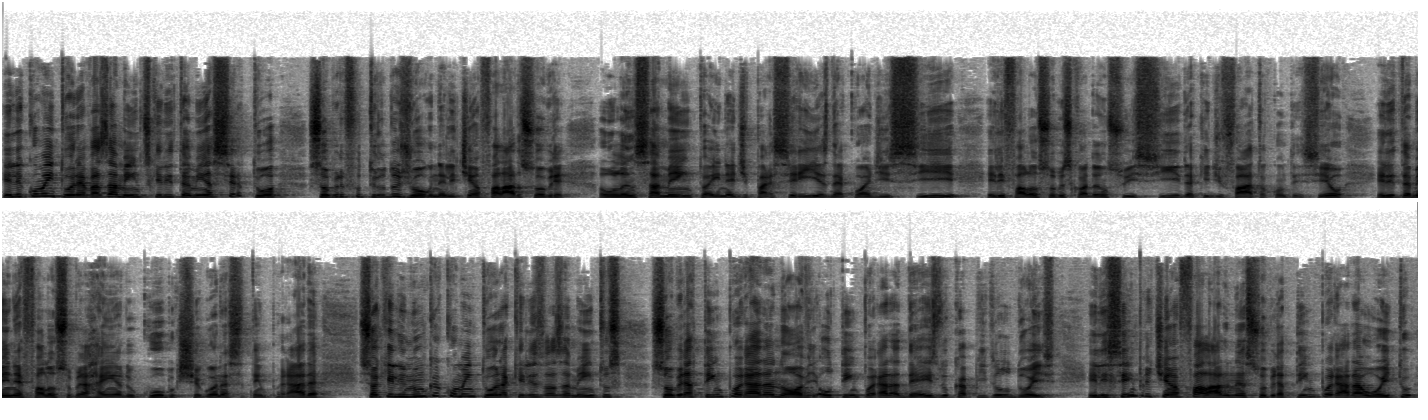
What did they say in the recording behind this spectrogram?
ele comentou, né, vazamentos que ele também acertou sobre o futuro do jogo, né? Ele tinha falado sobre o lançamento aí, né, de parcerias, né, com a DC, ele falou sobre o Esquadrão Suicida, que de fato aconteceu, ele também, né, falou sobre a Rainha do Cubo, que chegou nessa temporada, só que ele nunca comentou naqueles vazamentos sobre a temporada 9 ou temporada 10 do capítulo 2. Ele sempre tinha falado né, sobre a temporada 8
